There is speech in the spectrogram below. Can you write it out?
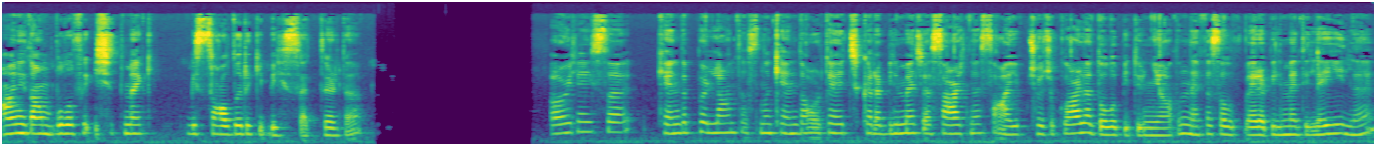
aniden bu lafı işitmek bir saldırı gibi hissettirdi. Öyleyse kendi pırlantasını kendi ortaya çıkarabilme cesaretine sahip çocuklarla dolu bir dünyada nefes alıp verebilme dileğiyle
